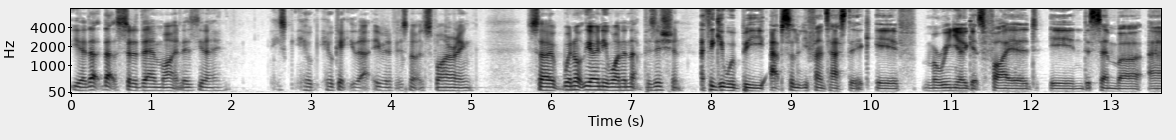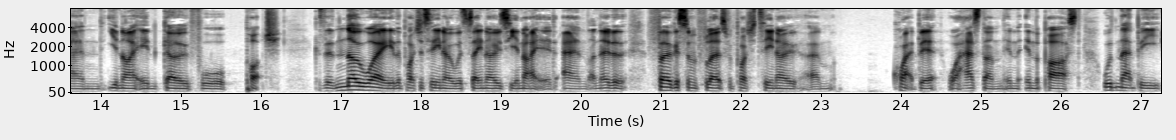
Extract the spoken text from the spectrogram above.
yeah, that that's sort of their mind is, you know, he's he'll he'll get you that even if it's not inspiring. So we're not the only one in that position. I think it would be absolutely fantastic if Mourinho gets fired in December and United go for Poch. Because there's no way that Pochettino would say no to United. And I know that Ferguson flirts with Pochettino um, quite a bit, or has done in in the past. Wouldn't that be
